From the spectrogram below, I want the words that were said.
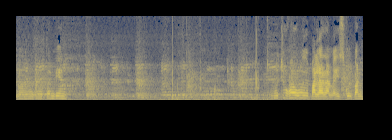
No están bien. Mucho juego de palabras, me disculpan.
